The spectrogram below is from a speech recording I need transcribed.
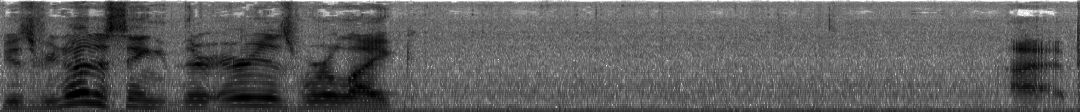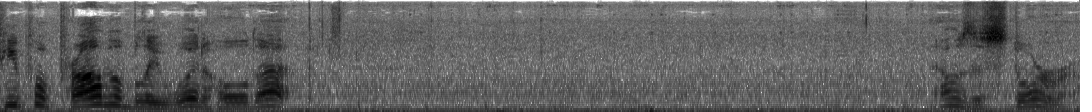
Because if you're noticing, there are areas where like people probably would hold up. That was a storeroom.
